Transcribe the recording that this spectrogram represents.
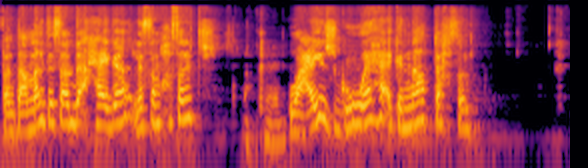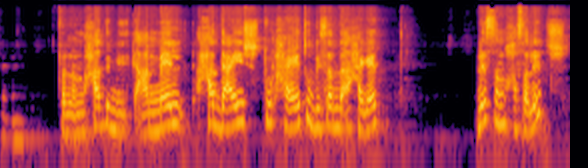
فأنت عمال تصدق حاجة لسه ما حصلتش. Okay. وعايش جواها أكنها بتحصل. فلما حد بي... عمال حد عايش طول حياته بيصدق حاجات لسه ما حصلتش.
